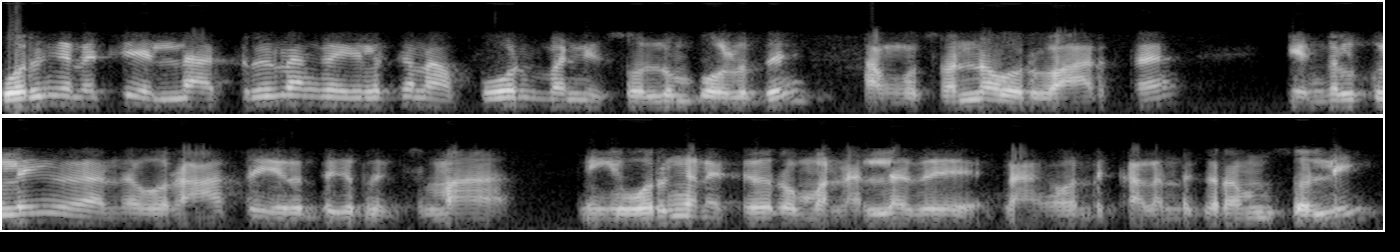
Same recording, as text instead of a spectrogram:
ஒருங்கிணைச்சு எல்லா திருநங்கைகளுக்கும் நான் போன் பண்ணி சொல்லும் பொழுது அவங்க சொன்ன ஒரு வார்த்தை எங்களுக்குள்ளேயும் அந்த ஒரு ஆசை இருந்துகிட்டு இருந்துச்சுமா? நீங்க ஒருங்கிணைச்சது ரொம்ப நல்லது. நாங்க வந்து கலந்துக்கிறோம்னு சொல்லி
